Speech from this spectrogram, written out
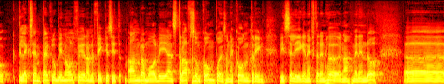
och till exempel klubben 04 nu fick ju sitt andra mål via en straff som mm. kom på en sån här kontring visserligen efter en hörna men ändå Eh,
